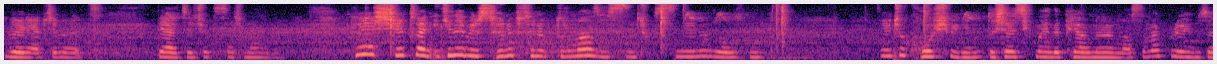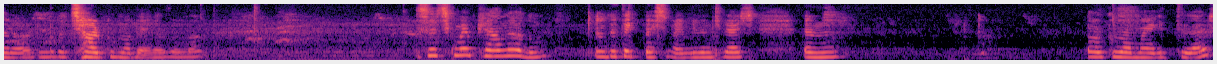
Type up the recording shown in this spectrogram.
Böyle yapacağım evet. Gerçi çok saçma oldu. Güneş lütfen ikide bir sönüp sönüp durmaz mısın? Çok sinirimi bozdun. Yani çok hoş bir gün. Dışarı çıkmayı da planlıyorum aslında. Bak buraya güzel ördüm. Burada çarpılmadı en azından. Dışarı çıkmayı planlıyordum. Evde tek başımayım. Bizimkiler oy kullanmaya gittiler.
